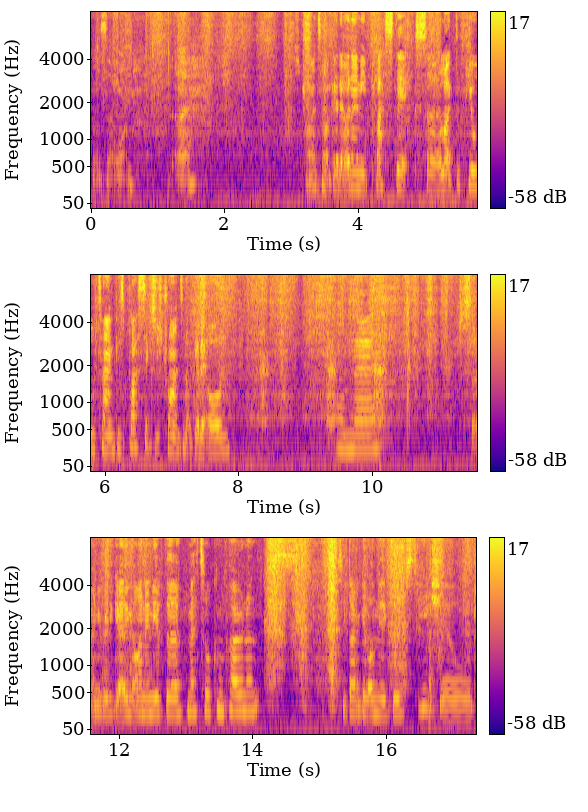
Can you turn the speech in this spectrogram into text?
What's that one? Just trying to not get it on any plastics. So like the fuel tank is plastic, just trying to not get it on on there. Just only really getting it on any of the metal components. So you don't get on the exhaust heat shield.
